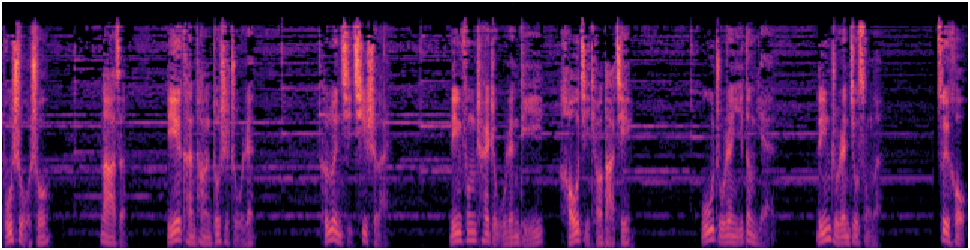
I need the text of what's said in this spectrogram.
不是我说，那子，别看他们都是主任，可论起气势来，林峰拆着吴仁迪好几条大街。吴主任一瞪眼，林主任就怂了。最后，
